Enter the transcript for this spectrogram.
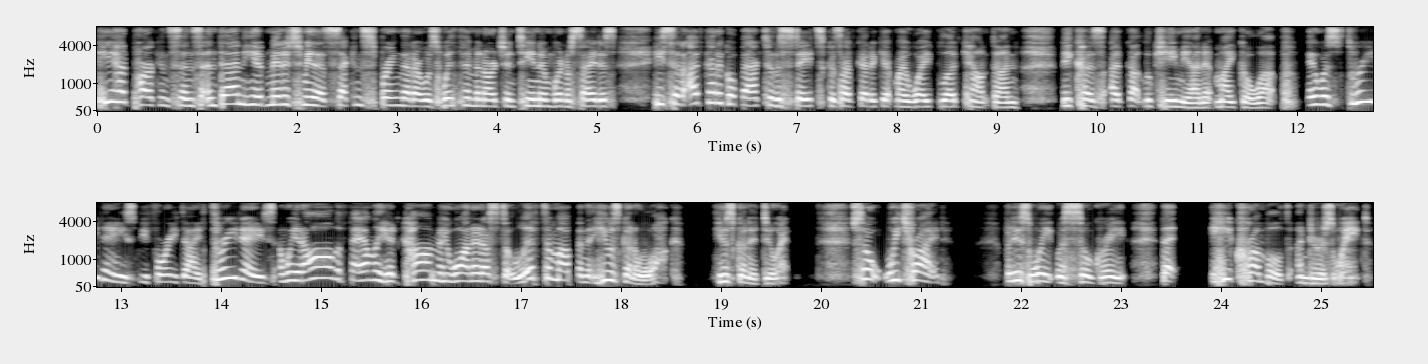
He had Parkinson's, and then he admitted to me that second spring that I was with him in Argentina in Buenos Aires. He said, I've got to go back to the States because I've got to get my white blood count done because I've got leukemia and it might go up. It was three days before he died, three days, and we had all the family had come. He wanted us to lift him up and that he was going to walk, he was going to do it. So we tried, but his weight was so great that he crumbled under his weight.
